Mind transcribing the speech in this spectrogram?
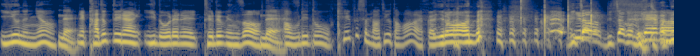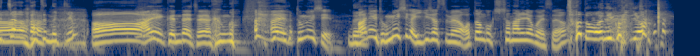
이유는요. 네. 그냥 가족들이랑 이 노래를 들으면서 네. 아, 우리도 KBS 라디오 나와. 약간 이런 밑작업 밑작업 네, 약간 밑작업 같은 느낌? 어, 아니 근데 제가 궁금 아니, 동명 씨. 네. 만약에 동명 씨가 이기셨으면 어떤 곡 추천하려고 했어요? 저도 원희곡이요.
